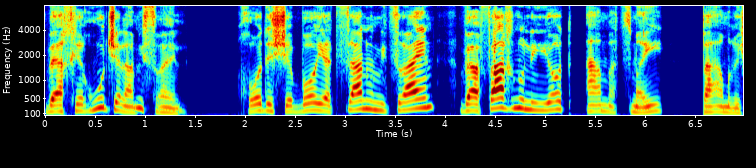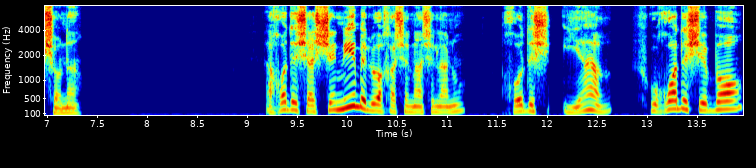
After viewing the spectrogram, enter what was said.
והחירות של עם ישראל, חודש שבו יצאנו ממצרים והפכנו להיות עם עצמאי פעם ראשונה. החודש השני בלוח השנה שלנו, חודש אייר, הוא חודש שבו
